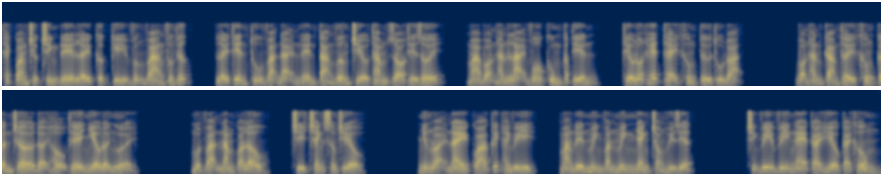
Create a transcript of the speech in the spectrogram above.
Thạch quang trực chính đế lấy cực kỳ vững vàng phương thức, lấy thiên thu vạn đại nền tảng vương triều thăm dò thế giới, mà bọn hắn lại vô cùng cấp tiến thiếu đốt hết thảy không từ thủ đoạn. Bọn hắn cảm thấy không cần chờ đợi hậu thế nhiều đời người. Một vạn năm quá lâu, chỉ tranh sớm chiều nhưng loại này quá kích hành vi, mang đến mình văn minh nhanh chóng hủy diệt. Chính vi vi nghe cái hiểu cái không,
